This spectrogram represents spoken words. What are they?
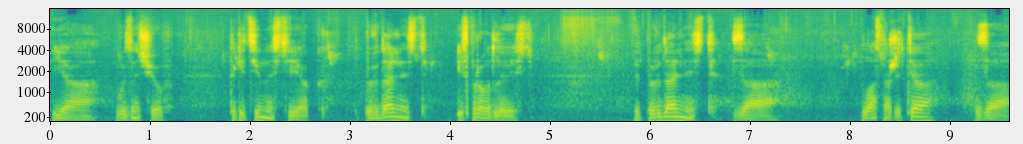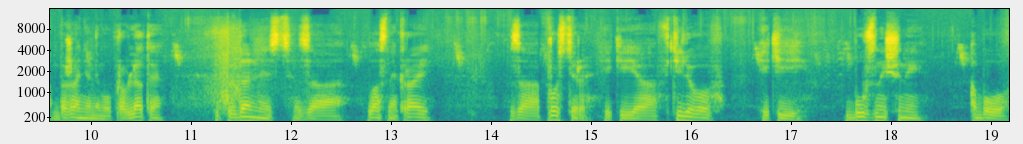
я визначив такі цінності, як відповідальність і справедливість. Відповідальність за власне життя, за бажання ним управляти, відповідальність за власний край, за простір, який я втілював, який був знищений або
